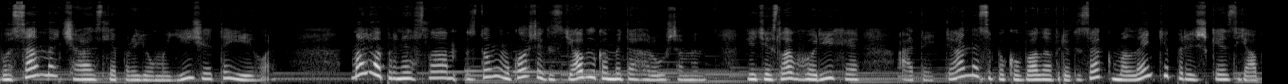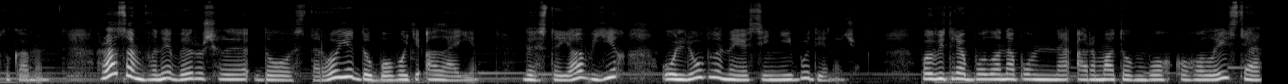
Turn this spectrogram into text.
бо саме час для прийому їжі та ігор. Мальва принесла з дому кошик з яблуками та грушами, В'ячеслав горіхи, а Тетяна запакувала в рюкзак маленькі пиріжки з яблуками. Разом вони вирушили до старої дубової алеї, де стояв їх улюблений осінній будиночок. Повітря було наповнене ароматом вогкого листя,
